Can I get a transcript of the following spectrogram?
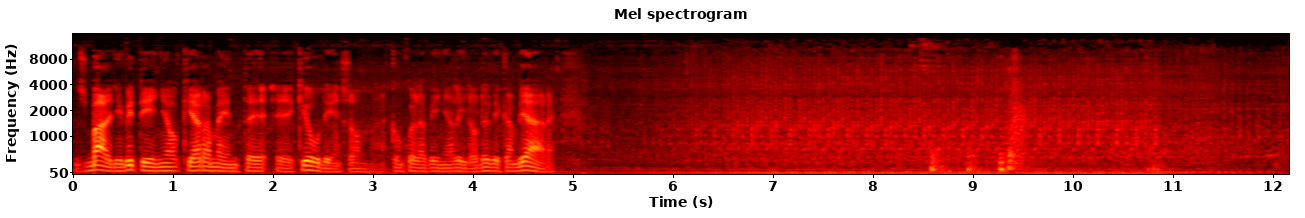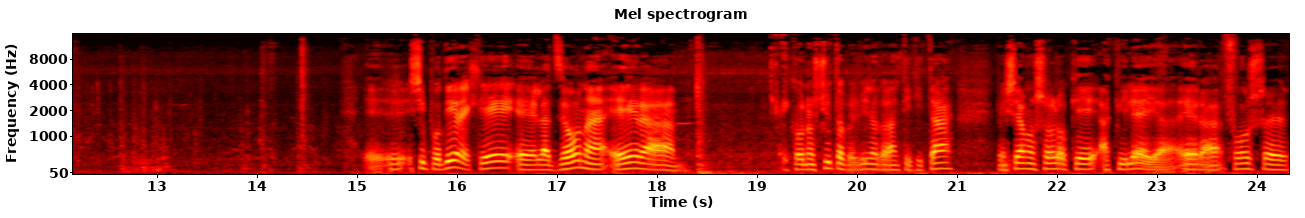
sbagli vitigno chiaramente eh, chiudi insomma con quella vigna lì, lo devi cambiare. Eh, si può dire che eh, la zona era è conosciuta per il vino dall'antichità, pensiamo solo che Aquileia era forse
